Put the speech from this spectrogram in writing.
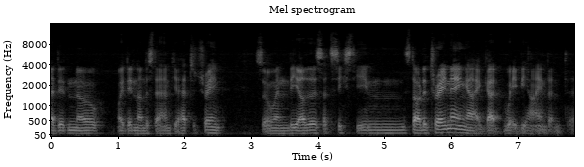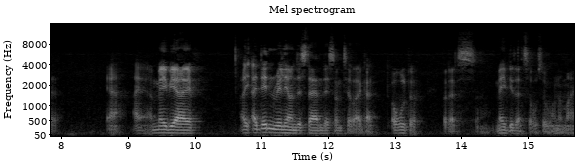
I didn't know I didn't understand. You had to train. So when the others at 16 started training, I got way behind, and uh, yeah, I, maybe I, I, I didn't really understand this until I got older. But that's uh, maybe that's also one of my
